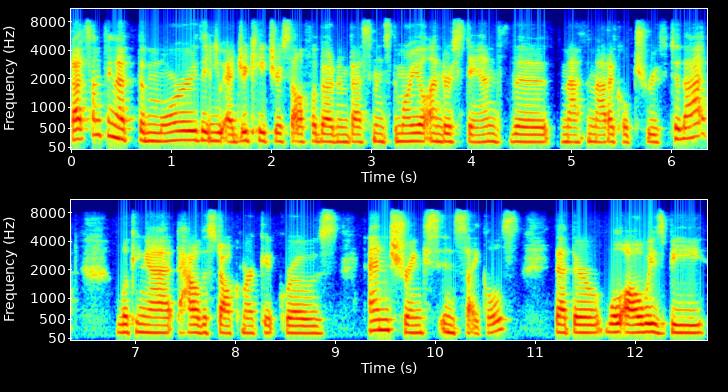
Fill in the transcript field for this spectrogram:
that's something that the more that you educate yourself about investments the more you'll understand the mathematical truth to that looking at how the stock market grows and shrinks in cycles that there will always be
